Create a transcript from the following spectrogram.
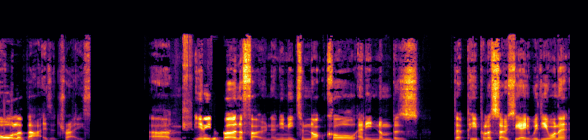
all of that is a trace. Um, you need a burner phone, and you need to not call any numbers that people associate with you on it.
